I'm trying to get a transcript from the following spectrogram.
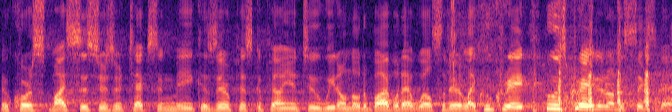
Of course, my sisters are texting me because they're Episcopalian too. We don't know the Bible that well, so they're like, "Who create? Who's created on the sixth day?"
